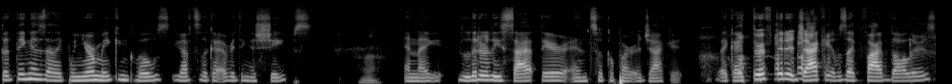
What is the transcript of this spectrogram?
the thing is that like when you're making clothes, you have to look at everything as shapes. Huh. And I literally sat there and took apart a jacket. Like I thrifted a jacket, it was like five dollars,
